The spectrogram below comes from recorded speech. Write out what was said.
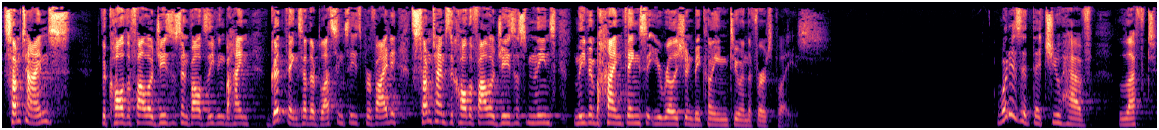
Sometimes the call to follow Jesus involves leaving behind good things, other blessings he's provided. Sometimes the call to follow Jesus means leaving behind things that you really shouldn't be clinging to in the first place. What is it that you have left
